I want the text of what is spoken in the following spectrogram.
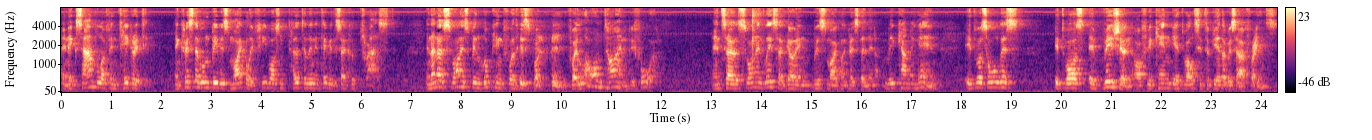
an example of integrity. And Krista wouldn't be with Michael if he wasn't totally in integrity, so I could trust. And I know Swan has been looking for this for, for a long time before. And so Swan and Lisa going with Michael and Kristen and me coming in, it was all this, it was a vision of we can get wealthy together with our friends.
